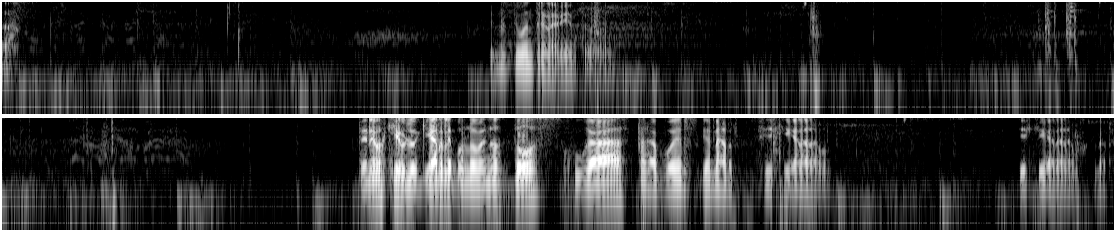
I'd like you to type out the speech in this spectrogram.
Ah. El último entrenamiento, weón. Tenemos que bloquearle por lo menos dos jugadas para poder ganar, si es que ganáramos. Si es que ganáramos, claro.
